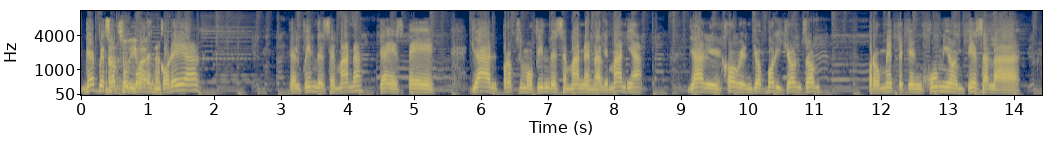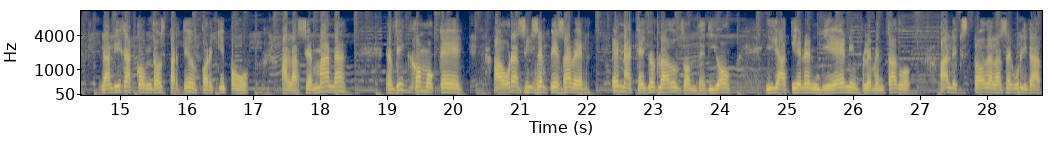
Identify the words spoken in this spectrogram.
ya empezó el fútbol en Corea el fin de semana. Ya este, ya el próximo fin de semana en Alemania. Ya el joven Jo- Boris Johnson promete que en junio empieza la, la liga con dos partidos por equipo a la semana. En fin, como que ahora sí se empieza a ver en aquellos lados donde dio y ya tienen bien implementado, Alex, toda la seguridad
